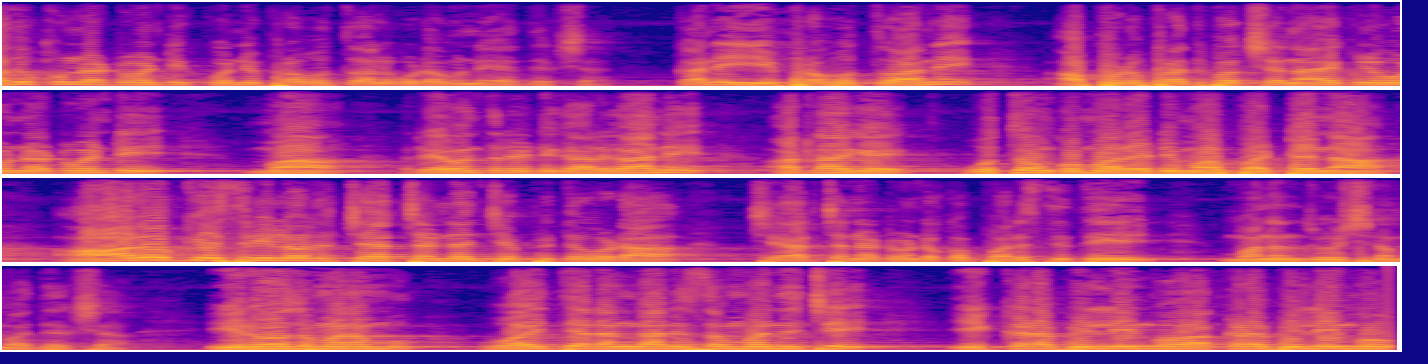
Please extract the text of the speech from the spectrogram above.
ఆదుకున్నటువంటి కొన్ని ప్రభుత్వాలు కూడా ఉన్నాయి అధ్యక్ష. కానీ ఈ ప్రభుత్వాన్ని అప్పుడు ప్రతిపక్ష నాయకులు ఉన్నటువంటి మా రేవంత్ రెడ్డి గారు కానీ అట్లాగే ఉత్తమ్ కుమార్ రెడ్డి మా బట్టెన్న ఆరోగ్యశ్రీలో చేర్చండి అని చెప్పితే కూడా చేర్చనటువంటి ఒక పరిస్థితి మనం చూసినాం అధ్యక్ష. ఈరోజు మనం వైద్య రంగానికి సంబంధించి ఇక్కడ బిల్డింగు అక్కడ బిల్డింగు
